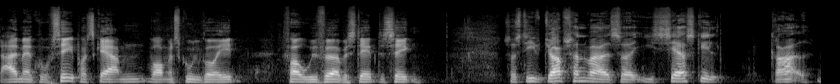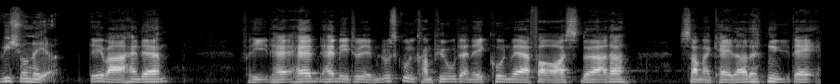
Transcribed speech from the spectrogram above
Nej, man kunne se på skærmen, hvor man skulle gå ind for at udføre bestemte ting. Så Steve Jobs, han var altså i særskilt grad visionær. Det var han der. Fordi han, han mente, at nu skulle computeren ikke kun være for os nørder, som man kalder det i dag.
